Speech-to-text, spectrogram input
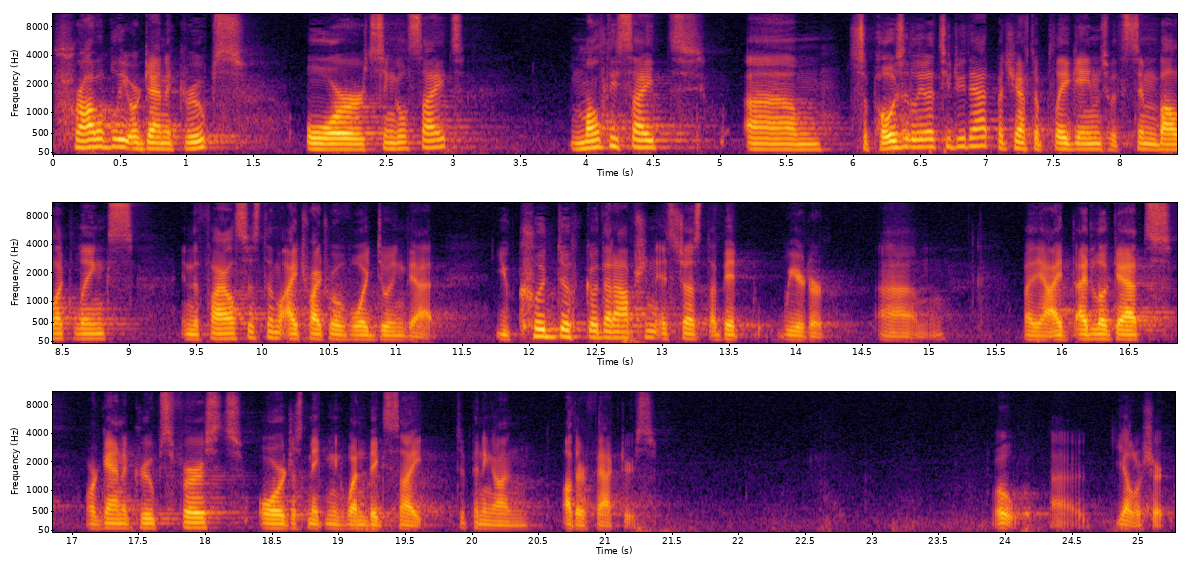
Probably organic groups or single sites. Multi-site um, supposedly lets you do that, but you have to play games with symbolic links in the file system. I try to avoid doing that. You could go that option, it's just a bit weirder. Um, but yeah, I'd, I'd, look at organic groups first, or just making it one big site, depending on other factors. Oh, uh, yellow shirt.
